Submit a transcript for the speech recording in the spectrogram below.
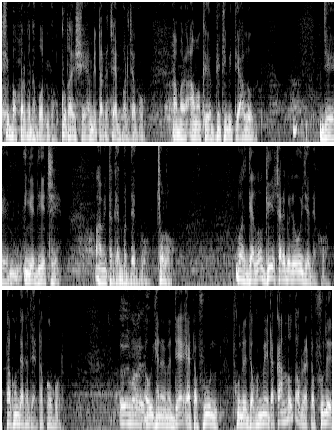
সে বাপ্পার কথা বলল কোথায় সে? আমি তার কাছে একবার যাব। আমার আমাকে পৃথিবীতে আলোর যে ইয়ে দিয়েছে আমি তাকে একবার দেখব। চলো। বাস গেল গিয়ে সারে করে ওই যে দেখো তখন দেখা যায় একটা কবর। ওইখানের মধ্যে একটা ফুল ফুলের যখন মেয়েটা কানলো তখন একটা ফুলের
